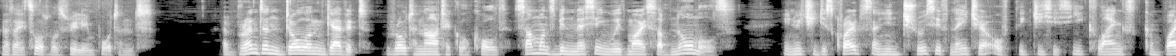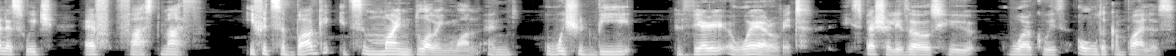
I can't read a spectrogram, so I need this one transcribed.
that I thought was really important. Brendan Dolan Gavitt wrote an article called Someone's Been Messing with My Subnormals, in which he describes an intrusive nature of the GCC Clang compiler switch ffastmath. If it's a bug, it's a mind blowing one, and we should be very aware of it, especially those who work with older compilers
